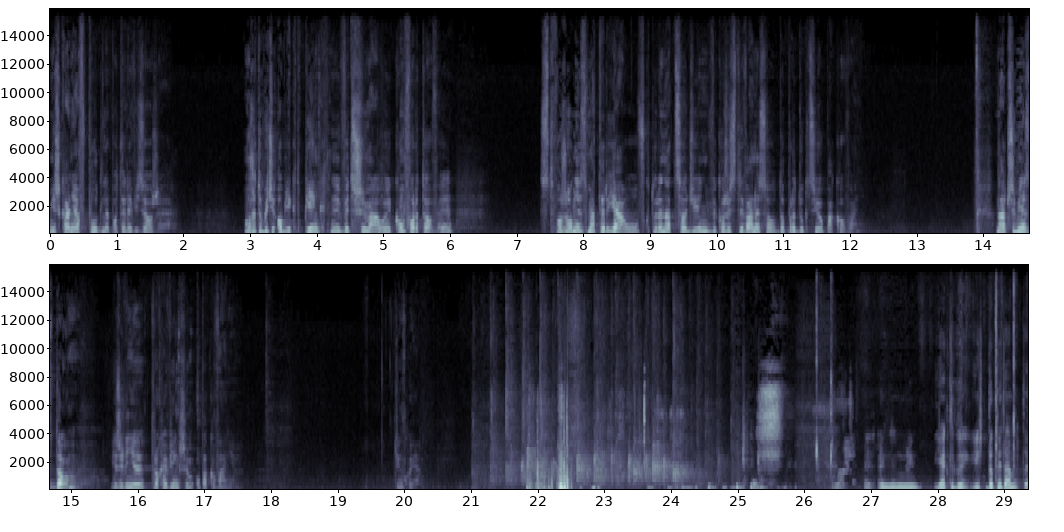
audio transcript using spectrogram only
mieszkania w pudle po telewizorze. Może to być obiekt piękny, wytrzymały, komfortowy, stworzony z materiałów, które na co dzień wykorzystywane są do produkcji opakowań. No a czym jest dom, jeżeli nie trochę większym opakowaniem? Dziękuję. Jak tylko dopytam, to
